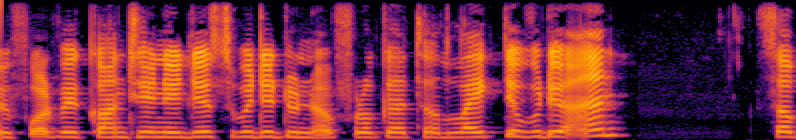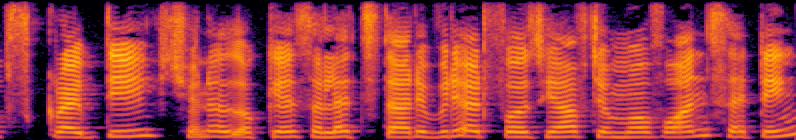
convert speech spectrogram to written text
before we continue this video do not forget to like the video and subscribe the channel okay? So let's start the video. At first you have to move on setting.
